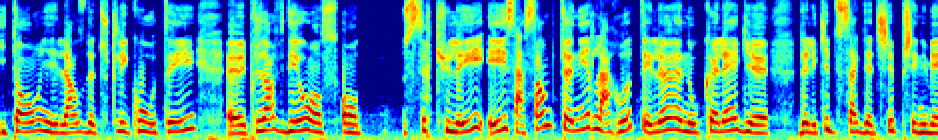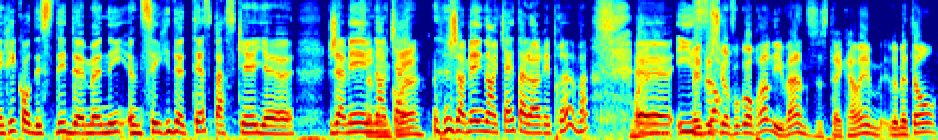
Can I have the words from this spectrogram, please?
ils tombent. Ils les lancent de tous les côtés. Plusieurs vidéos ont, ont circulé et ça semble tenir la route. Et là, nos collègues de l'équipe du sac de chips chez Numérique ont décidé de mener une série de tests parce qu'il y a jamais Ça une enquête, jamais une enquête à leur épreuve. hein. Ouais. Euh, et Mais parce ont- qu'il faut comprendre, les Vans, c'était quand même, mettons, il-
